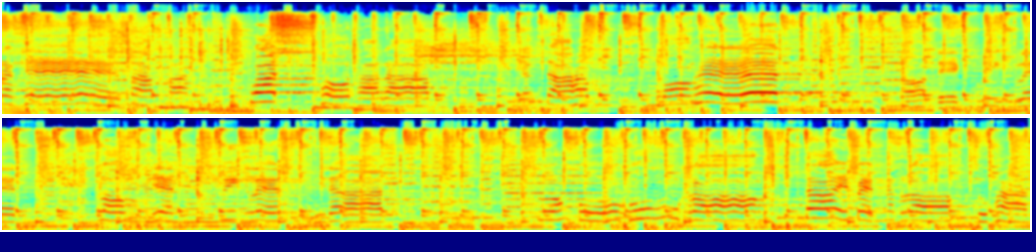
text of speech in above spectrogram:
ระเข้สามพันวัดโพธารามยังจำมองเห็น ตอนเด็กวิ่งเล่นลมเย็นวิ่งเล่นที่ดานหลวงปู่คุ้มครอง ได้เป็นนักร้องสุพรรณ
